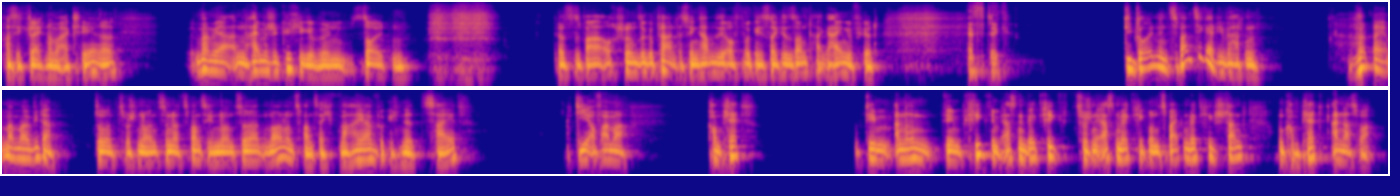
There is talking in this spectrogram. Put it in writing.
was ich gleich nochmal erkläre, immer mehr an heimische Küche gewöhnen sollten. Das war auch schon so geplant. Deswegen haben sie auch wirklich solche Sonntage eingeführt. Heftig. Die goldenen 20er, die wir hatten, hört man ja immer mal wieder. So zwischen 1920 und 1929 war ja wirklich eine Zeit, die auf einmal komplett dem anderen, dem Krieg, dem Ersten Weltkrieg, zwischen Ersten Weltkrieg und Zweiten Weltkrieg stand und komplett anders war.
